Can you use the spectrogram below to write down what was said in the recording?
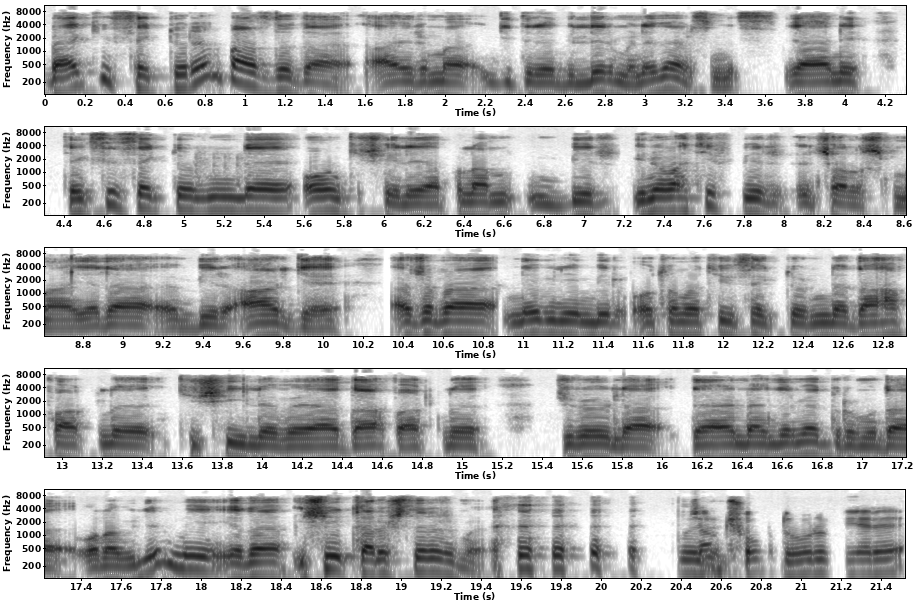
Belki sektörel bazda da ayrıma gidilebilir mi? Ne dersiniz? Yani tekstil sektöründe 10 kişiyle yapılan bir inovatif bir çalışma ya da bir ARGE acaba ne bileyim bir otomotiv sektöründe daha farklı kişiyle veya daha farklı ciroyla değerlendirme durumu da olabilir mi ya da işi karıştırır mı? Hocam çok doğru bir yere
